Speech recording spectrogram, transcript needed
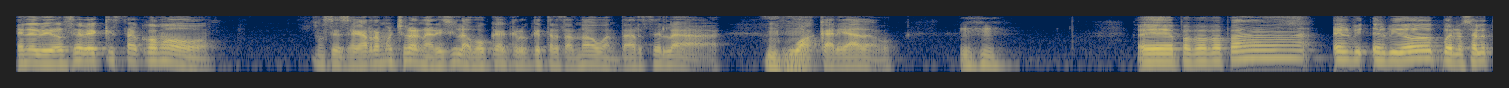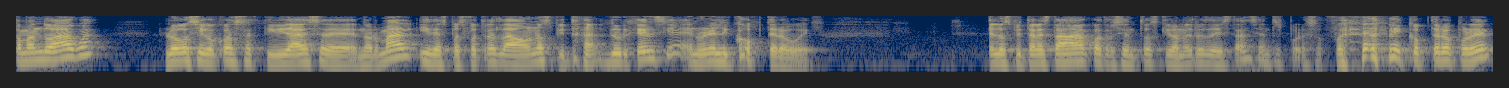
En el video se ve que está como, no sé, se agarra mucho la nariz y la boca, creo que tratando de aguantarse la guacareada. Eh, pa, pa, pa, pa. El, el video, bueno, sale tomando agua. Luego siguió con sus actividades eh, normal y después fue trasladado a un hospital de urgencia en un helicóptero, güey. El hospital estaba a 400 kilómetros de distancia, entonces por eso fue el helicóptero por él.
